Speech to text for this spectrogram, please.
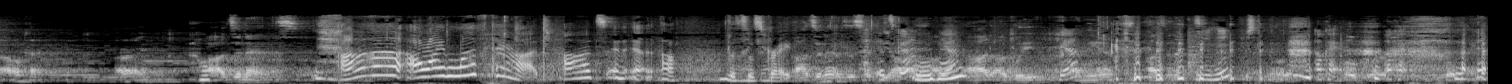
Oh, okay. All right. Odds and ends. Ah, oh, I love that. Odds and uh, oh, this is great. Odds and ends. It's like It's the good. odd, Mhm. Yeah. odd, ugly, Yeah. and the ends. Odds and ends. Just give me a little, Okay. little. Okay. Little thank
